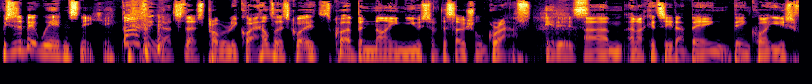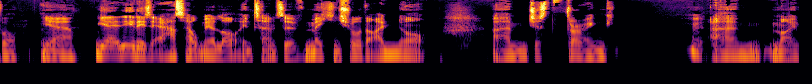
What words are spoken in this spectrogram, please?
which is a bit weird and sneaky. I think that's that's probably quite helpful. It's quite it's quite a benign use of the social graph, It is. um, and I could see that being being quite useful. Yeah. Yeah, it it is. It has helped me a lot in terms of making sure that I'm not um, just throwing um, my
